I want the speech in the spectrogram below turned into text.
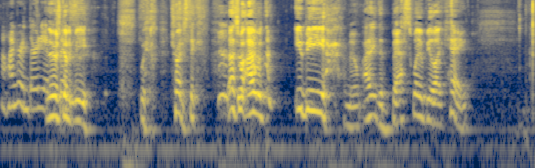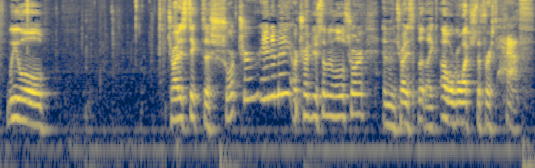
130 There's going to be. We try to stick. That's what I would. You'd be. I don't know. I think the best way would be like, hey, we will try to stick to shorter anime, or try to do something a little shorter, and then try to split. Like, oh, we're gonna watch the first half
